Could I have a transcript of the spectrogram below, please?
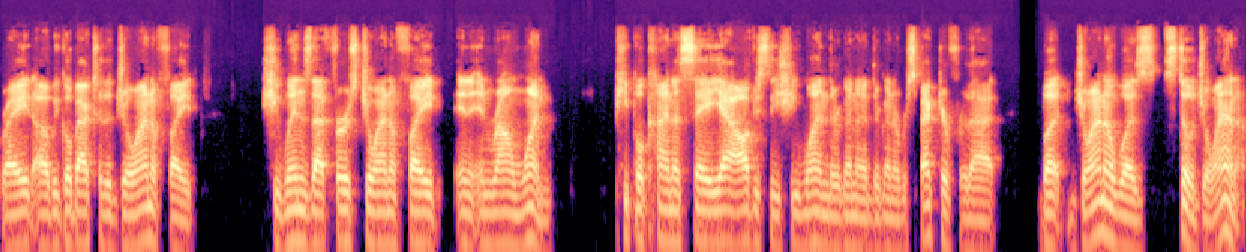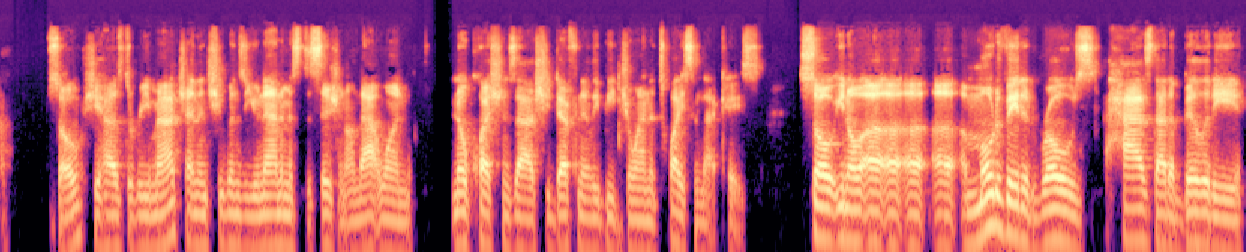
Right? Uh, we go back to the Joanna fight. She wins that first Joanna fight in, in round one. People kind of say, yeah, obviously she won. They're gonna they're gonna respect her for that. But Joanna was still Joanna, so she has the rematch, and then she wins a unanimous decision on that one. No questions asked. She definitely beat Joanna twice in that case. So you know, a, a, a motivated Rose has that ability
